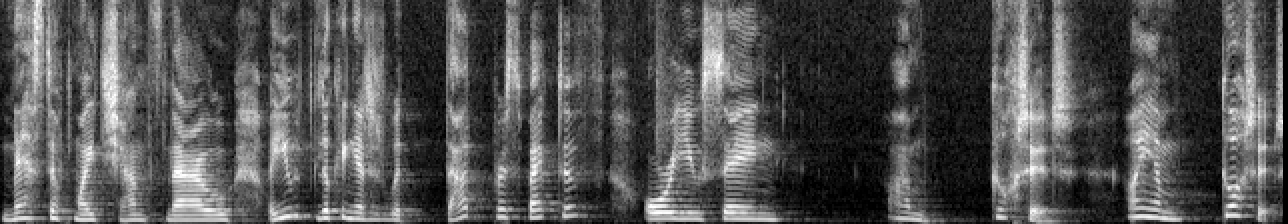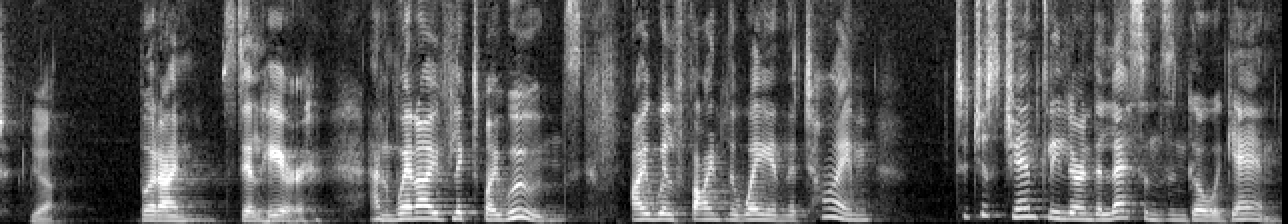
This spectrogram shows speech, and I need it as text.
messed up my chance now? Are you looking at it with that perspective? Or are you saying, I'm gutted, I am gutted? Yeah. But I'm still here. And when I've licked my wounds, I will find the way and the time to just gently learn the lessons and go again.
